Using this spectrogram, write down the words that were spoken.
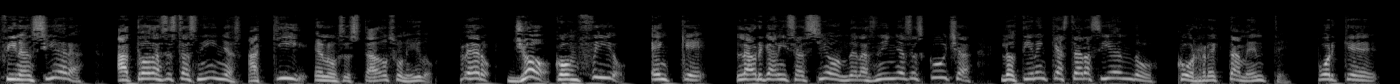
financieras a todas estas niñas aquí en los Estados Unidos. Pero yo confío en que la organización de las niñas escucha lo tienen que estar haciendo correctamente. Porque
